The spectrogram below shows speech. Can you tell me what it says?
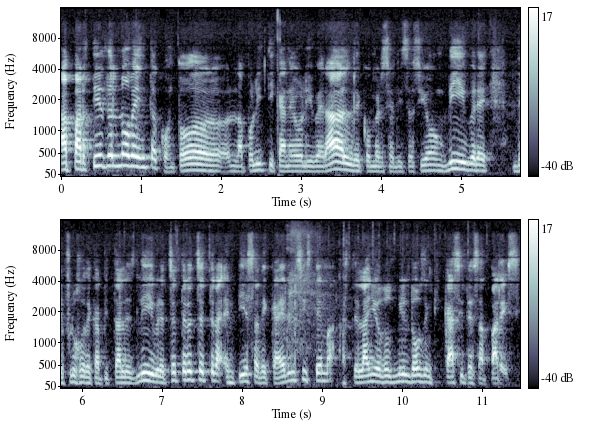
A partir del 90, con toda la política neoliberal de comercialización libre, de flujo de capitales libre, etcétera, etcétera, empieza a decaer el sistema hasta el año 2002 en que casi desaparece.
